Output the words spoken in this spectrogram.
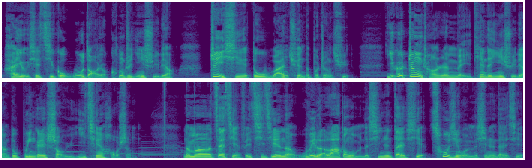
还有一些机构误导要控制饮水量，这些都完全的不正确。一个正常人每天的饮水量都不应该少于一千毫升。那么在减肥期间呢，为了拉动我们的新陈代谢，促进我们新陈代谢，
